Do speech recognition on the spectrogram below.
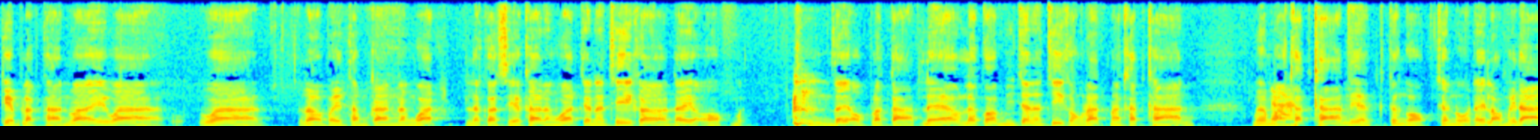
เก็บหลักฐานไว้ว่าว่าเราไปทำการรังวัด แล้วก็เสียค่ารังวัดเจ้าหน้าที่ก็ได้ออกได้ออกประกาศแล้ว แล้วก็มีเจ้าหน้าที่ของรัฐมาคัดค้าน เมื่อมาจ้ะคัดค้านเนี่ยจึงออกโฉนดให้เราไม่ได้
